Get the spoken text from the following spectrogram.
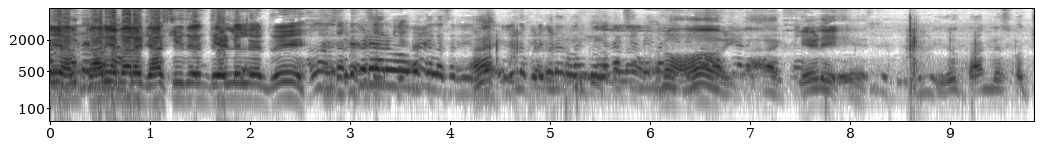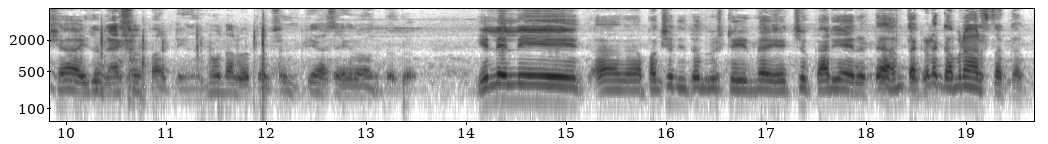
ಏ ಅಲ್ಲಿ ಕಾರ್ಯಭಾರ ಜಾಸ್ತಿ ಇದೆ ಅಂತ ಹೇಳಿಲ್ಲ ಏನ್ರಿ? ನೋ, ಈಗ ಕೇಳಿ ಇದು ಕಾಂಗ್ರೆಸ್ ಪಕ್ಷ ಇದು ನ್ಯಾಷನಲ್ ಪಾರ್ಟಿ ನೂರ ನಲ್ವತ್ತು ವರ್ಷದ ಇತಿಹಾಸ ಇರುವಂತದ್ದು ಎಲ್ಲೆಲ್ಲಿ ಆ, ಪಕ್ಷದ ಹಿತದೃಷ್ಟಿಯಿಂದ ಹೆಚ್ಚು ಕಾರ್ಯ ಇರುತ್ತೆ ಅಂತ ಕಡೆ ಗಮನ ಹರಿಸ್ತಕ್ಕಂಥ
